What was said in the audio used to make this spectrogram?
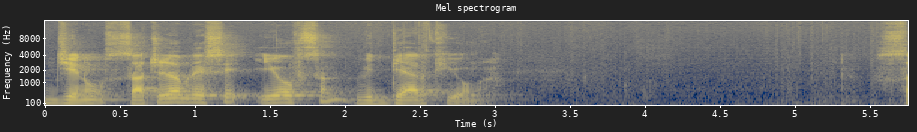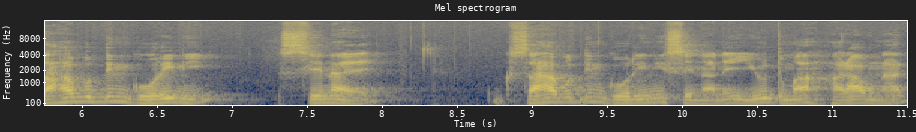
જેનો સાચો જવાબ રહેશે એ ઓપ્શન વિદ્યાર્થીઓમાં. શાહબુદ્દીન ગોરીની સેનાએ, શાહબુદ્દીન ગોરીની સેનાને યુદ્ધમાં હરાવનાર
